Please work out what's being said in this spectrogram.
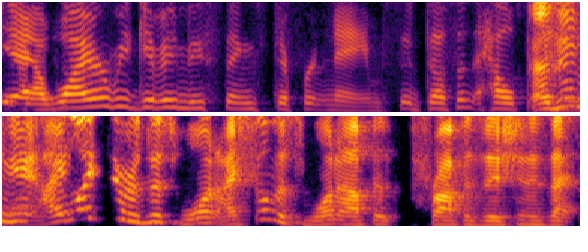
yeah. why are we giving these things different names? It doesn't help. And then I like there was this one. I saw this one op- proposition is that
